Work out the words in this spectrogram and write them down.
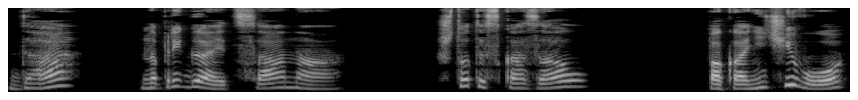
«Да?» — напрягается она. «Что ты сказал?» «Пока ничего.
